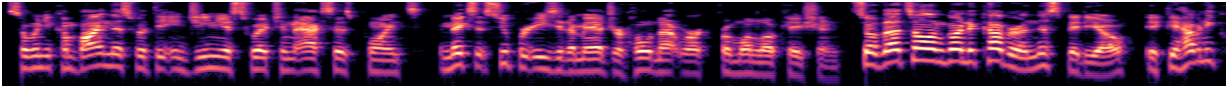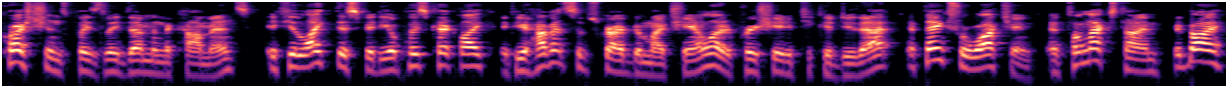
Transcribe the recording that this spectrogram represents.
So when you combine this with the EnGenius switch and access points, it makes it super easy to manage your whole network from one location. So that's all I'm going to cover in this video. If you have any questions, please leave them in the comments. If you like this video, please click like. If you haven't subscribed to my channel, I'd appreciate if you could do that. And thanks for watching. Until next time, goodbye.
